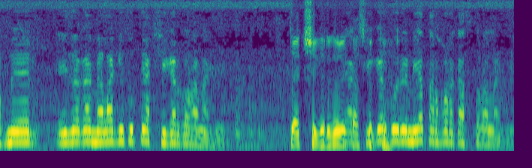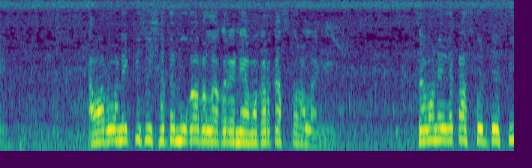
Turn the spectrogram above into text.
আপনার এই জায়গায় মেলা কিছু ত্যাগ স্বীকার করা লাগে। ত্যাগ স্বীকার করে কাজ স্বীকার করে নিয়ে তারপরে কাজ করা লাগে। আমার অনেক কিছুর সাথে মোকাবেলা করে নিয়ে আমাকে কাজ করা লাগে। যেমন এই যে কাজ করতেছি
